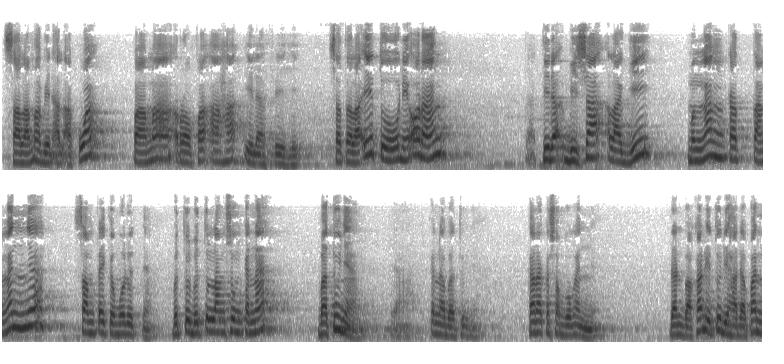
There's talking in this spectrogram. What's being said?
Salamah bin Al-Aqwa, "Fama rafa'aha ila fihi." Setelah itu nih orang tidak bisa lagi mengangkat tangannya sampai ke mulutnya. Betul-betul langsung kena batunya. Ya, kena batunya. Karena kesombongannya. Dan bahkan itu di hadapan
